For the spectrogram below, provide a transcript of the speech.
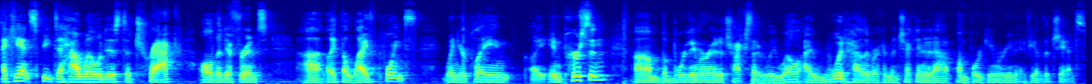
I can't speak to how well it is to track all the different, uh, like the life points when you're playing uh, in person, um, but Board Game Arena tracks that really well. I would highly recommend checking it out on Board Game Arena if you have the chance.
